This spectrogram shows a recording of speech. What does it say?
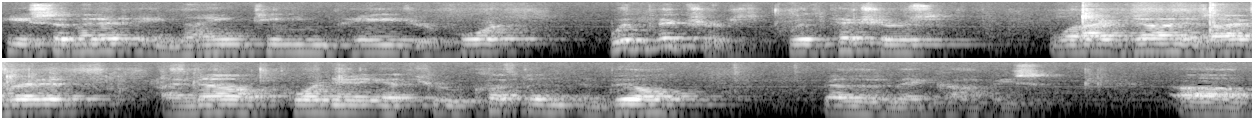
He submitted a 19-page report With pictures. with pictures. What I've done is I've read it, I'm now coordinating it through Clifton and Bill, rather than make copies. Uh,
